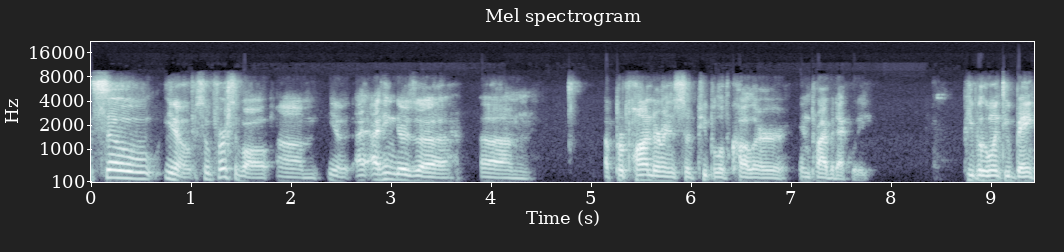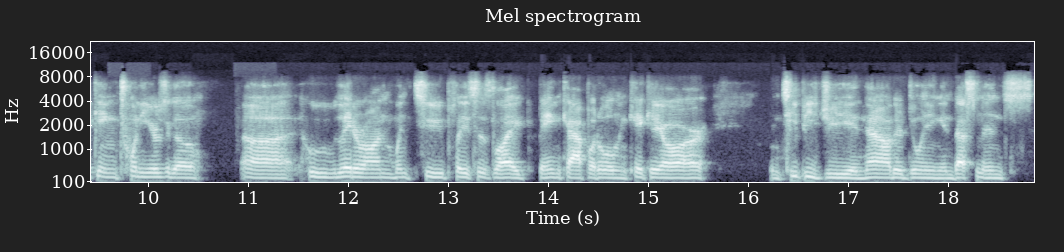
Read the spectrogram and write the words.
so you know, so first of all, um, you know, I, I think there's a um, a preponderance of people of color in private equity. People who went through banking 20 years ago uh, who later on went to places like Bain Capital and KKR and TPG, and now they're doing investments,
